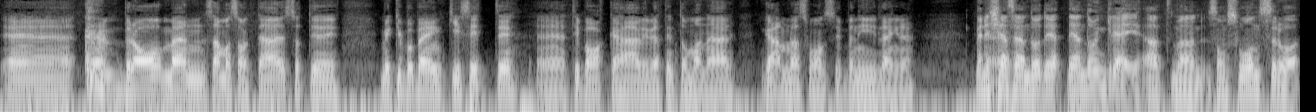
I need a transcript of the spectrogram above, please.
eh, bra men samma sak där. Så att det är mycket på bänk i city. Eh, tillbaka här, vi vet inte om han är gamla Swansea Boni längre. Men det känns ändå, det, det är ändå en grej att man som Swansea då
